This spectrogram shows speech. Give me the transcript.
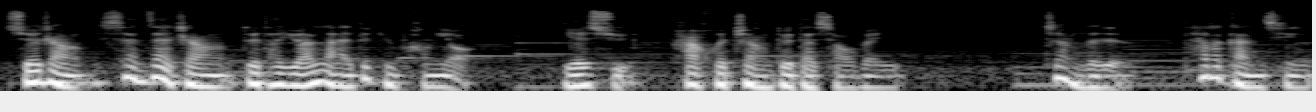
学长现在这样对他原来的女朋友。也许还会这样对待小维，这样的人，他的感情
